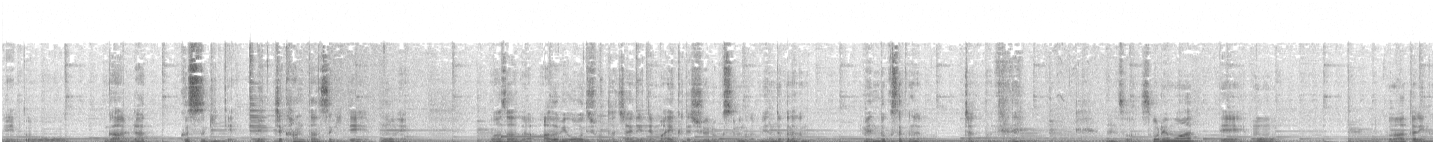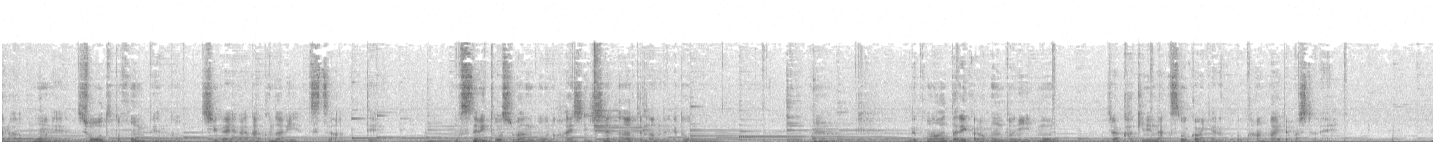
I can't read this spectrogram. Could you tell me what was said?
えっ、ー、とがラックすぎてめっちゃ簡単すぎてもうねわざわざ Adobe Audition 立ち上げてマイクで収録するのがめんどくなめんどくさくなっちゃったんだよね。うんそうだ。それもあってもうこの辺りからもうねショートと本編の違いがなくなりつつあってもうすでに投資番号の配信しなくなってたんだけどでこの辺りから本当にもうじゃあ垣根なくそうかみたいなことを考えてましたね。う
